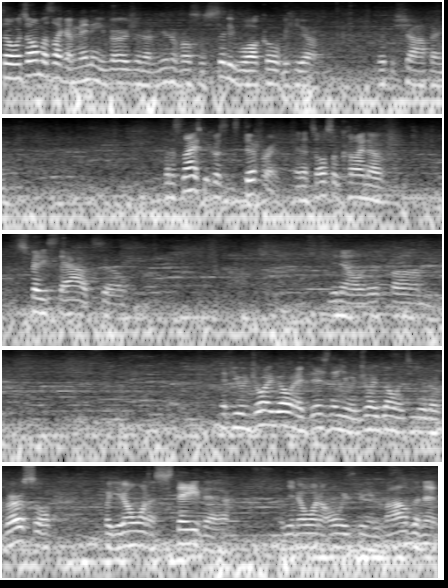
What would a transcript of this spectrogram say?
So it's almost like a mini version of Universal City Walk over here with the shopping. But it's nice because it's different and it's also kind of spaced out. So, you know, if um, if you enjoy going to Disney, you enjoy going to Universal, but you don't want to stay there and you don't want to always be involved in it,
